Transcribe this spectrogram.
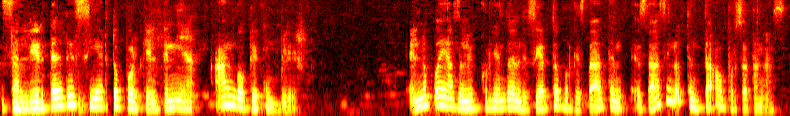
salir del desierto porque él tenía algo que cumplir. Él no podía salir corriendo del desierto porque estaba siendo tentado por Satanás.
